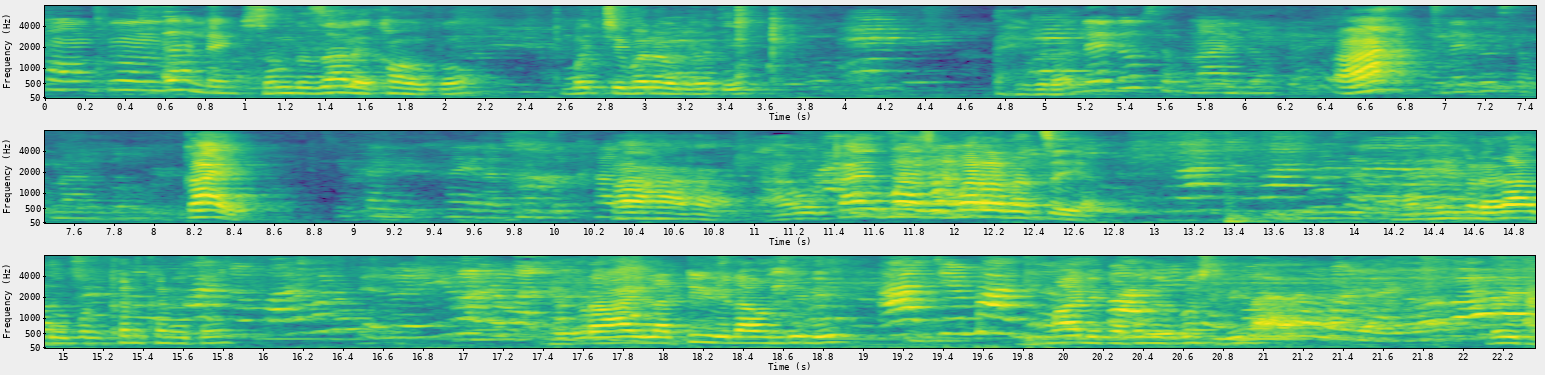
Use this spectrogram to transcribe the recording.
खाऊन पिऊन झालंय. समजा झालंय खाऊन खाऊन मच्छी बनवली होती. इकडं. लय दिवसात ना आलं होतं. आ? लय दिवसात ना आलं होतं. काय? काही खायला तुमचं हा खा हा हा. अहो काय माझं मरानाच या. आणि इकडं राधू पण खणखण येते इकडं आईला टीव्ही लावून दिली. मालिका बघत बसली. बघितलं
